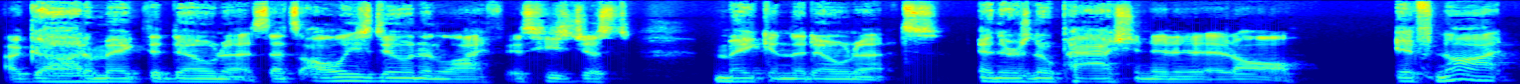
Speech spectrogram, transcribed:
I got to make the donuts. That's all he's doing in life is he's just making the donuts and there's no passion in it at all. If not,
